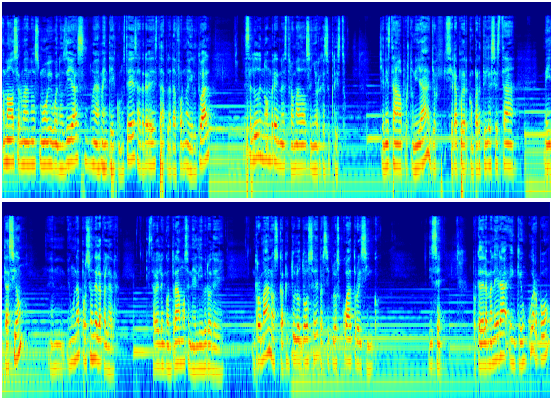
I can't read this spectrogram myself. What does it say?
Amados hermanos, muy buenos días nuevamente con ustedes a través de esta plataforma virtual. Les saludo en nombre de nuestro amado Señor Jesucristo. Y en esta oportunidad yo quisiera poder compartirles esta meditación en, en una porción de la palabra. Esta vez lo encontramos en el libro de Romanos capítulo 12 versículos 4 y 5. Dice, porque de la manera en que un cuerpo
